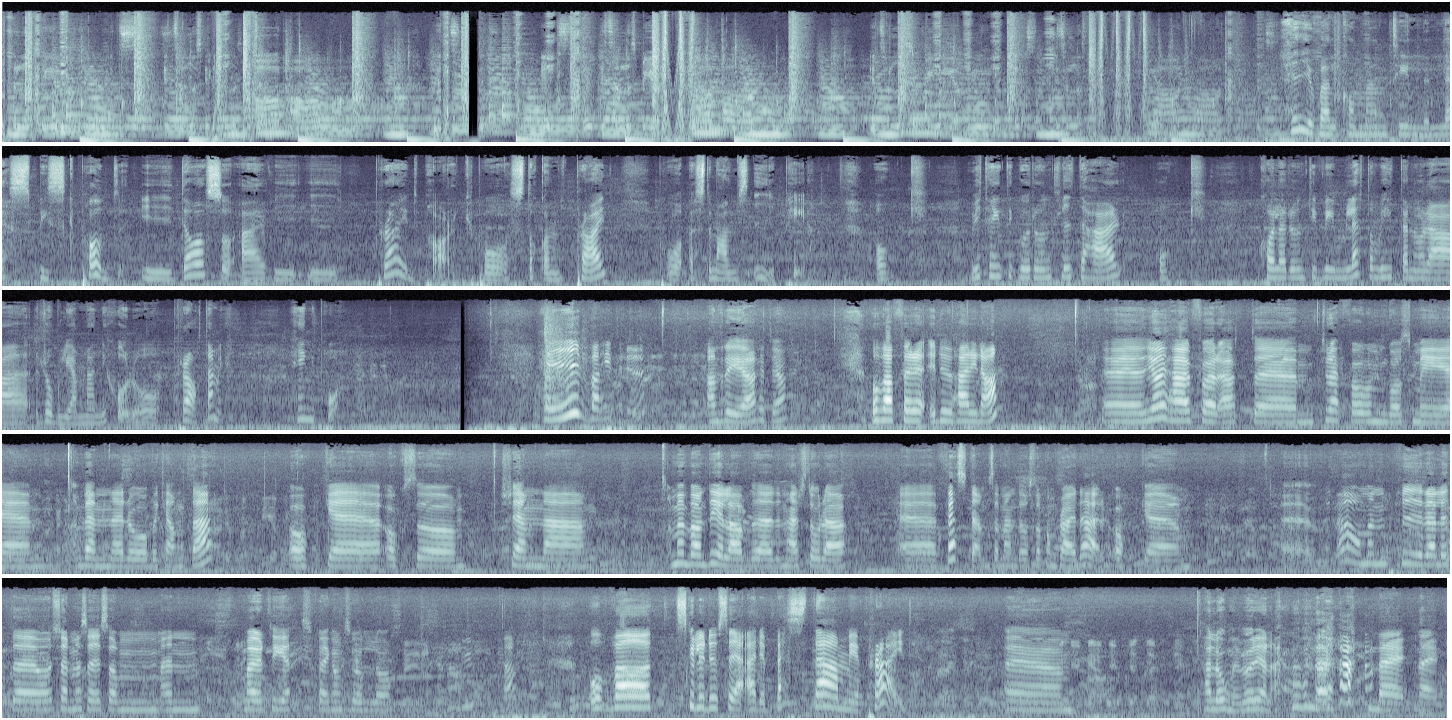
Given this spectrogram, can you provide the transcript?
Hej och välkommen till Lesbisk podd. Idag så är vi i Pride Park på Stockholm Pride på Östermalms IP. Och vi tänkte gå runt lite här och kolla runt i vimlet om vi hittar några roliga människor att prata med. Häng på! Hej, vad heter du? Andrea heter jag. Och varför är du här idag? Eh, Jag är här för att eh, träffa och umgås med eh, vänner och bekanta och eh, också känna, men vara en del av eh, den här stora festen som ändå Stockholm Pride är och eh, eh, ja, men fira lite och känna sig som en majoritet för en gångs skull. Och, ja. Och vad skulle du säga är det bästa med Pride? Eh, Halloumiburgarna. nej, nej, nej.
